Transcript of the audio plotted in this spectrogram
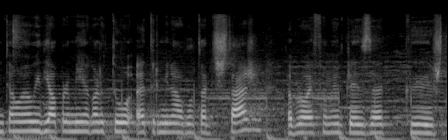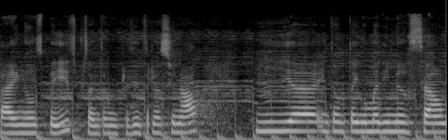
então é o ideal para mim agora que estou a terminar o relatório de estágio. A BroF é uma empresa que está em 11 países, portanto é uma empresa internacional e então tem uma dimensão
